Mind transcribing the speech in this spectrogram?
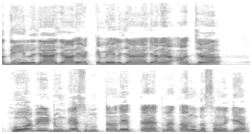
ਅਧੀਨ ਲਿਜਾਇਆ ਜਾ ਰਿਹਾ, ਕਿਵੇਂ ਲਿਜਾਇਆ ਜਾ ਰਿਹਾ? ਅੱਜ ਹੋਰ ਵੀ ਡੂੰਘੇ ਸਬੂਤਾਂ ਦੇ ਤਹਿਤ ਮੈਂ ਤੁਹਾਨੂੰ ਦੱਸਣ ਲੱਗਿਆ।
